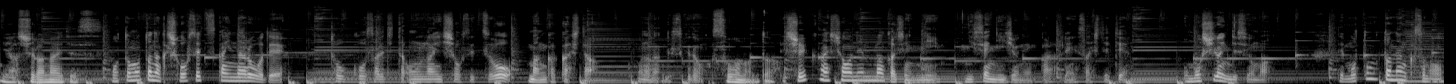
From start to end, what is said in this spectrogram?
いや、知らないです。もともとなんか小説家になろうで投稿されてたオンライン小説を漫画化したものなんですけど、そうなんだ。で週刊少年マガジンに2020年から連載してて、面白いんですよ、まあ。で、もともとなんかその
